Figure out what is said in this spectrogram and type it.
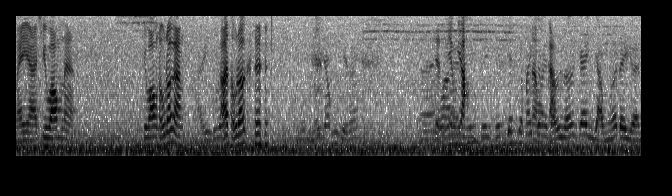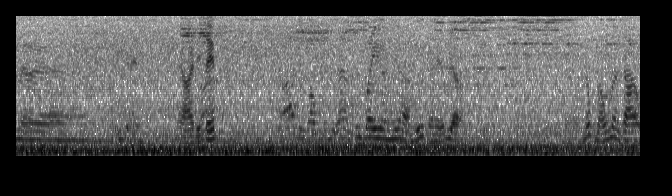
Này à, siêu bông nè. Siêu bông thủ đức anh. Ở thủ đức. Mình nó giống vậy đó. À, giống giống. đi- dính cho mấy tự nữa cái vòng nữa đi rồi anh ờ, rồi đi tiếp đó cứ lên như là biết là hiểu giờ. Nụ nó làm sao?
